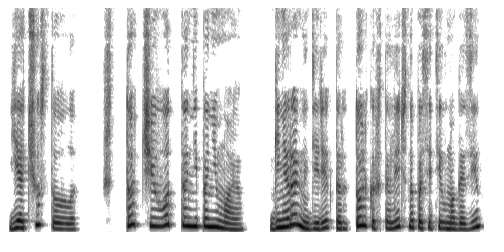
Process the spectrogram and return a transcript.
Я чувствовала, что чего-то не понимаю. Генеральный директор только что лично посетил магазин,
